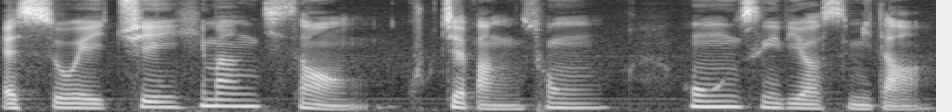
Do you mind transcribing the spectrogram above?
SOH 희망지성 국제방송 홍승일이었습니다.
